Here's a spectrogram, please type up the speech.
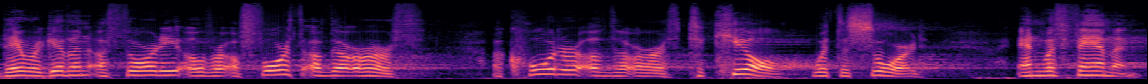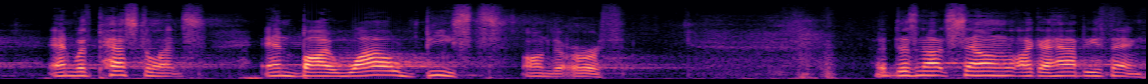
They were given authority over a fourth of the earth, a quarter of the earth, to kill with the sword, and with famine, and with pestilence, and by wild beasts on the earth. That does not sound like a happy thing.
